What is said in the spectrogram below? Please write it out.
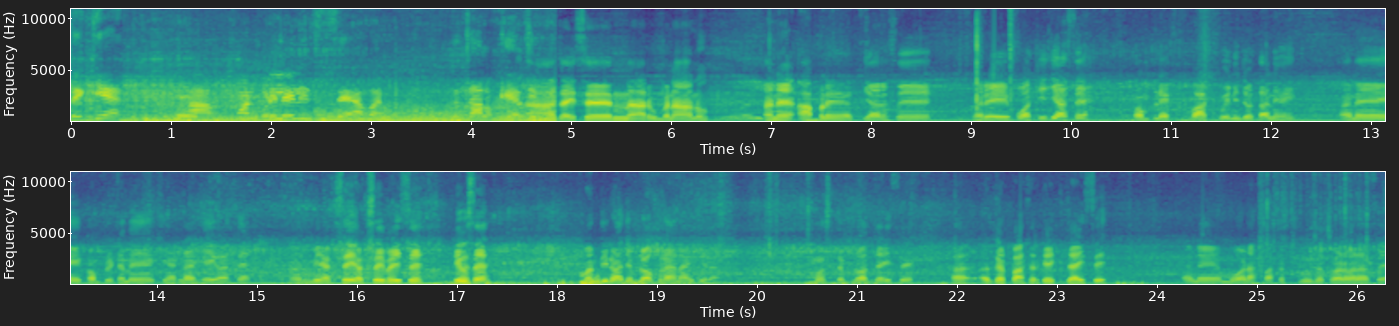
તે ઘેર. આ મોનપુડી લઈ લીધી છે આપણને તો ચાલો ઘેર જાય છે નારું બનાવવાનું. અને આપણે અત્યારે છે ઘરે પહોંચી ગયા છે. કમ્પ્લેટ વાત કોઈની જોતા નહીં. અને કમ્પ્લેટ અમે ઘેર નાખી આવ્યા છે. અને મેં અક્ષય અક્ષયભાઈ છે. કેવું છે? મંદિરનો જે બ્લોક બનાવવા આવી ગયેલા. મસ્ત બ્લોક જાય છે. અગર પાછળ કંઈક જાય છે. અને મોડા પાછળ જચવાડવાના છે.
